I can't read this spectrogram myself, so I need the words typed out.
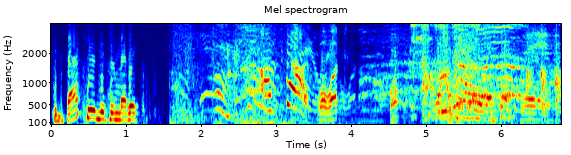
Get back here, little medic. Oh, well, what? What? Wait.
